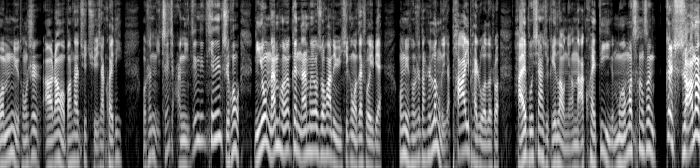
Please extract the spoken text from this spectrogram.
我们女同事啊，让我帮她去取一下快递。我说你这家伙，你这你天天指唤我，你用男朋友跟男朋友说话的语气跟我再说一遍。我们女同事当时愣了一下，啪一拍桌子说：“还不下去给老娘拿快递，磨磨蹭蹭干啥呢？”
